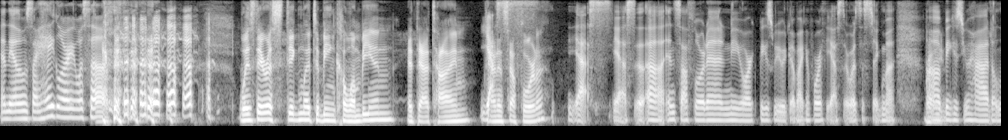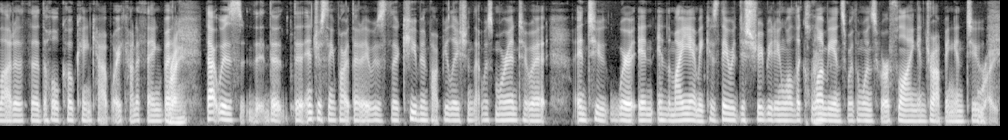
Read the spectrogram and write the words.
And the other one's like, hey, Gloria, what's up? Was there a stigma to being Colombian at that time down in South Florida? Yes, yes. Uh, in South Florida and New York, because we would go back and forth. Yes, there was a stigma uh, because you had a lot of the the whole cocaine cowboy kind of thing. But Right. that was the, the the interesting part that it was the Cuban population that was more into it, into where in in the Miami because they were distributing while the Colombians were the ones who were flying and dropping into Right.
